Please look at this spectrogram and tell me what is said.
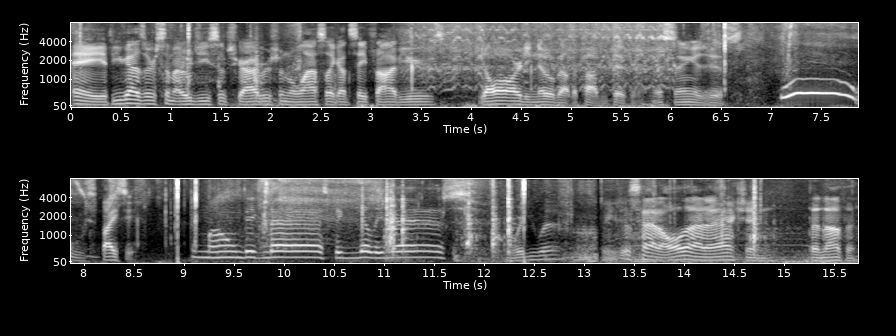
Hey, if you guys are some OG subscribers from the last, like I'd say five years, y'all already know about the Pop and Pickle. This thing is just Woo! Spicy. Come on, big bass, big belly bass. Where you at? We just had all that action to nothing.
